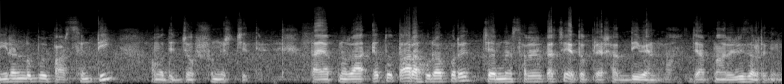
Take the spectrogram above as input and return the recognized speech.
নিরানব্বই পার্সেন্টই আমাদের জব সুনিশ্চিত। তাই আপনারা এত তাড়াহুড়া করে চেয়ারম্যান স্যারের কাছে এত প্রেশার দিবেন না যে আপনারা রেজাল্ট দিন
